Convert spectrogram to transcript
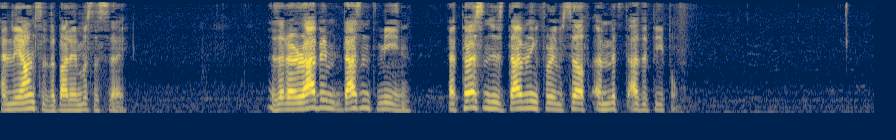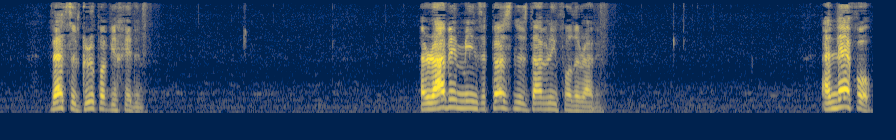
And the answer the Balei Mussar say is that a rabbim doesn't mean a person who's davening for himself amidst other people. That's a group of Yechidim. A rabbim means a person who's davening for the rabbim. And therefore,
